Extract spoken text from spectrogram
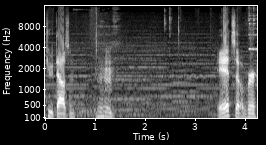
2,000. Mm-hmm. It's over.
